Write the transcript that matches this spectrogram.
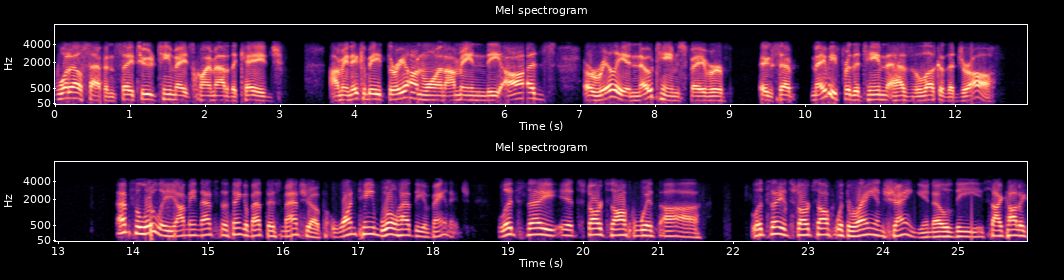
what else happens? Say two teammates climb out of the cage. I mean, it could be three on one. I mean, the odds are really in no team's favor, except maybe for the team that has the luck of the draw. Absolutely. I mean, that's the thing about this matchup. One team will have the advantage. Let's say it starts off with uh let's say it starts off with Ray and Shane. You know, the psychotic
